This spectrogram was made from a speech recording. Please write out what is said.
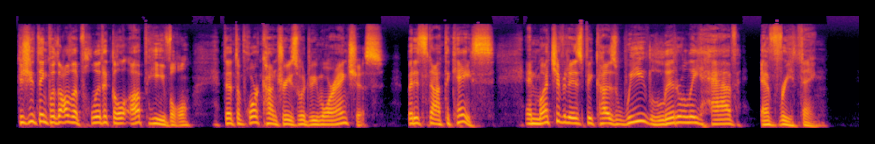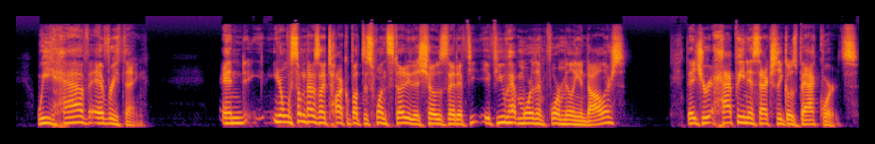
Because you'd think with all the political upheaval that the poor countries would be more anxious. But it's not the case. And much of it is because we literally have everything. We have everything. And you know, sometimes I talk about this one study that shows that if if you have more than four million dollars, that your happiness actually goes backwards.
